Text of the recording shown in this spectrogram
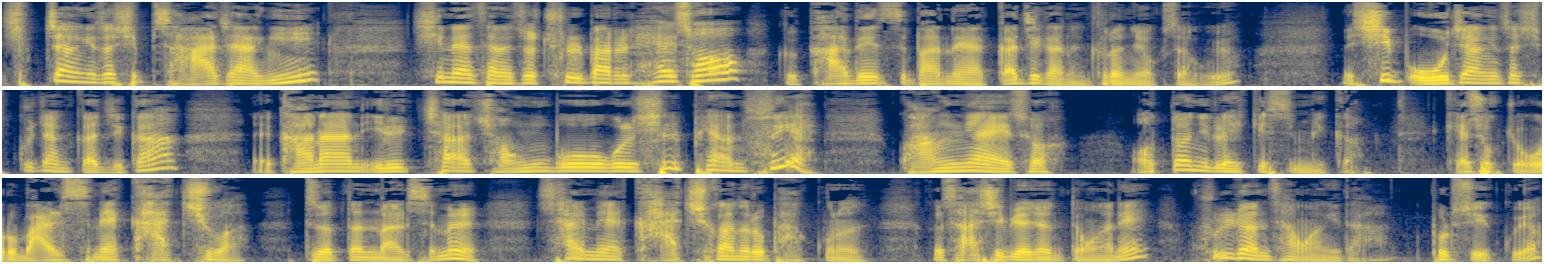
10장에서 14 장이 시내산에서 출발을 해서 그 가데스 바네아까지 가는 그런 역사고요. 15장에서 19장까지가 가나안 1차 정복을 실패한 후에 광야에서 어떤 일을 했겠습니까? 계속적으로 말씀의 가치와 들었던 말씀을 삶의 가치관으로 바꾸는 그 40여 년 동안의 훈련 상황이다. 볼 수 있고요.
